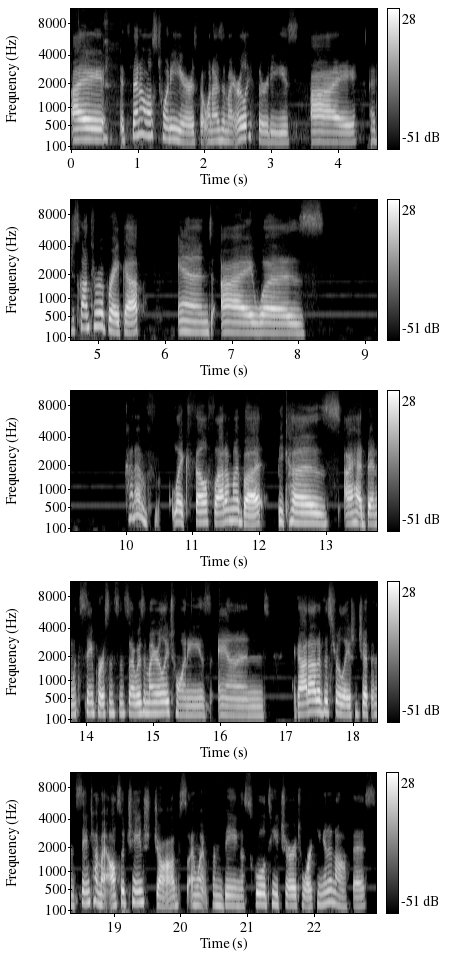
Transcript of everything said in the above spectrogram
I it's been almost 20 years, but when I was in my early 30s, I I just gone through a breakup and I was kind of like fell flat on my butt because I had been with the same person since I was in my early 20s and I got out of this relationship. And at the same time, I also changed jobs. I went from being a school teacher to working in an office.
